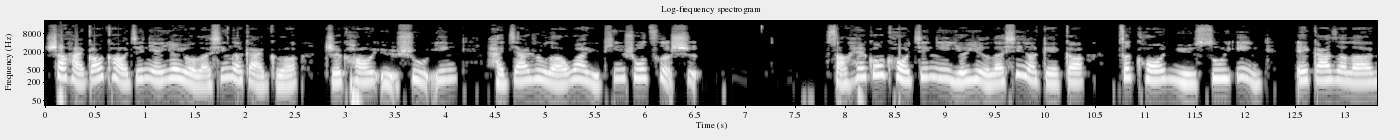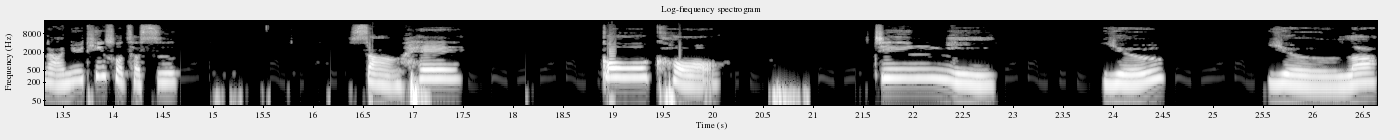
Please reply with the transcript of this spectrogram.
上海高考今年又有了新的改革，只考语数英，还加入了外语听说测试。上海高考今年又有了新的改革，只考语数英，还加入了外语听说测试。上海高考今年又有了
